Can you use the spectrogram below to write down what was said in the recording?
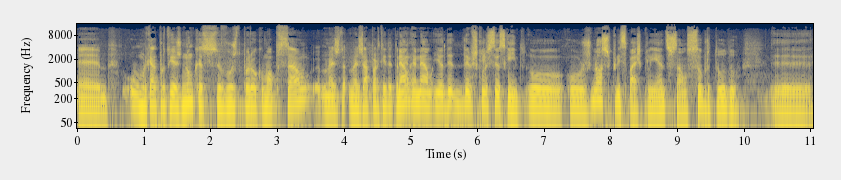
Uh, o mercado português nunca se vos deparou como opção, mas, mas a partida também. Não, não eu devo esclarecer o seguinte: o, os nossos principais clientes são, sobretudo, uh,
